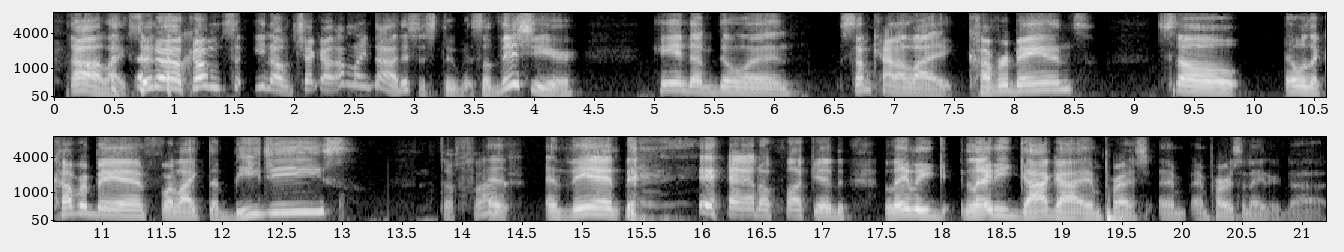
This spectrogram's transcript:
dog, like sit down, come, you know, check out. I'm like, dog, this is stupid. So this year, he ended up doing some kind of like cover bands. So it was a cover band for like the Bee Gees, the fuck? and, and then it had a fucking Lady Lady Gaga impression im- impersonator, dog.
